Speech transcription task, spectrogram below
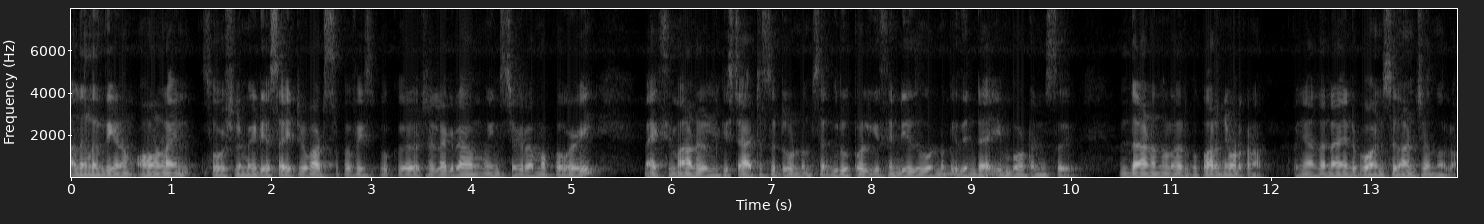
അത് നിങ്ങൾ എന്ത് ചെയ്യണം? Online social media site WhatsApp Facebook Telegram Instagram ഒക്കെ വഴി മാക്സിമം ആളുകൾക്ക് സ്റ്റാറ്റസ് ഇട്ടുകൊണ്ടും ഗ്രൂപ്പുകൾക്ക് സെൻഡ് ചെയ്തുകൊണ്ടും ഇതിന്റെ ഇമ്പോർട്ടൻസ് എന്താണെന്നുള്ളവർക്ക് പറഞ്ഞു കൊടുക്കണം. അപ്പോൾ ഞാൻ തന്നെ അതിന്റെ പോയിന്റ്സ് കാണിച്ചു തന്നല്ലോ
